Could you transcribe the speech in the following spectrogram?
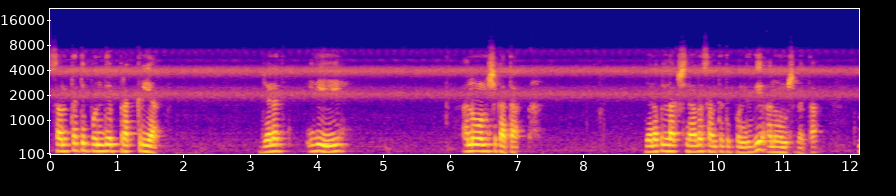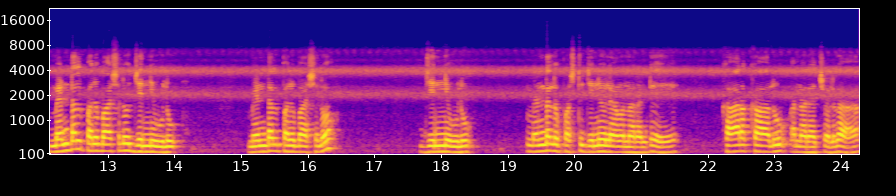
సంతతి పొందే ప్రక్రియ. జన ఇది అనువంశికత. జనకుల లక్షణాలు సంతతి పొందిది అనువంశికత. మెండల్ పరిభాషలో జన్యువులు. మెండల్ పరిభాషలో జన్యువులు. మెండలు ఫస్ట్ జన్యువులు ఏమన్నారంటే కారకాలు అన్నారు యాక్చువల్గా.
